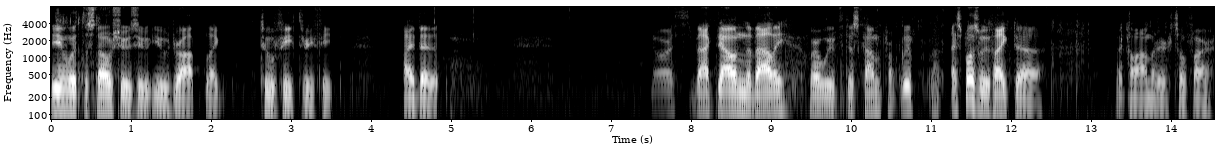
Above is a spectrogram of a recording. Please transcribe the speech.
even with the snowshoes, you, you drop like two feet, three feet. I did it. North, back down the valley where we've just come from. We've, I suppose we've hiked uh, a kilometer so far.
